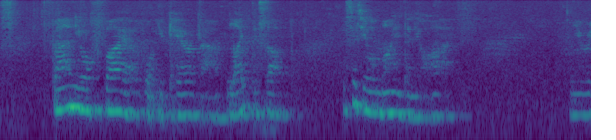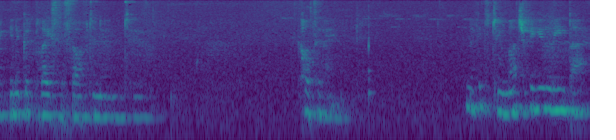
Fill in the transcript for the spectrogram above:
Fan your fire of what you care about. Light this up. This is your mind and your heart. You're in a good place this afternoon to cultivate. And if it's too much for you, lean back.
